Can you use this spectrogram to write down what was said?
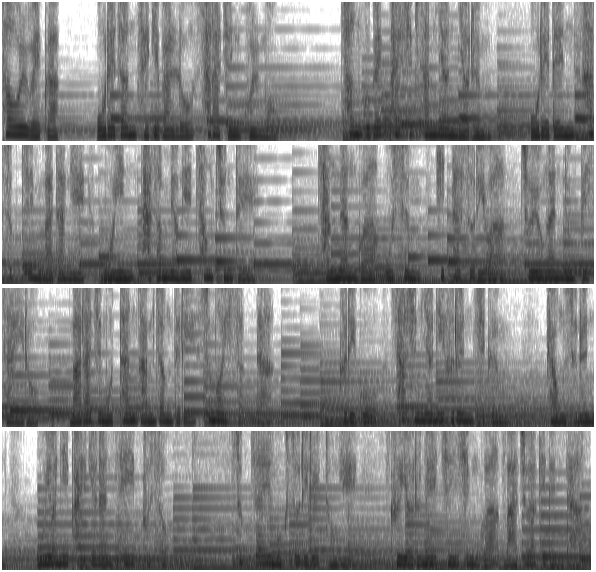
서울 외곽 오래전 재개발로 사라진 골목 1983년 여름 오래된 하숙집 마당에 모인 다섯 명의 청춘들 장난과 웃음, 기타 소리와 조용한 눈빛 사이로 말하지 못한 감정들이 숨어 있었다. 그리고 40년이 흐른 지금 병수는 우연히 발견한 테이프 속 숙자의 목소리를 통해 그 여름의 진심과 마주하게 된다.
